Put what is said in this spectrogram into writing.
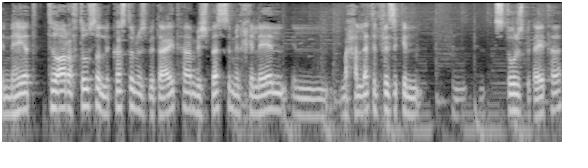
إن هي تعرف توصل لل customers بتاعتها مش بس من خلال المحلات ال physical ال stores بتاعتها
